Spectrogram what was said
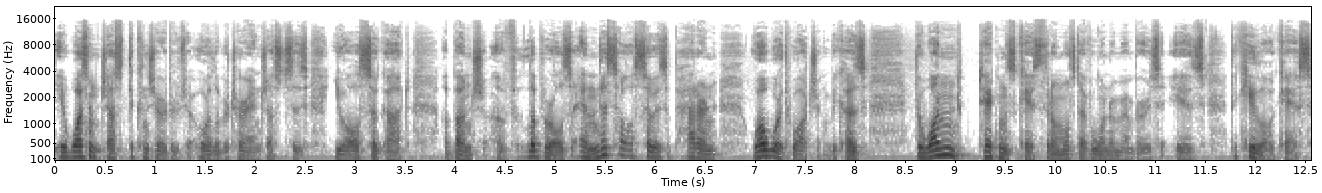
it wasn't just the conservative or libertarian justices. You also got a bunch of liberals, and this also is a pattern well worth watching because the one takings case that almost everyone remembers is the Kelo case,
